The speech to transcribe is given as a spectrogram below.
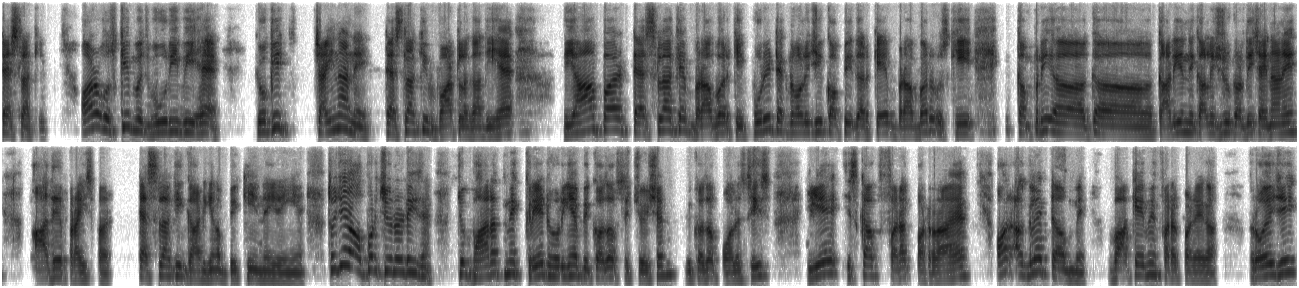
टेस्ला की। और उसकी मजबूरी भी है, क्योंकि चाइना ने टेस्ला की वाट लगा दी है। यहाँ पर टेस्ला के बराबर की पूरी टेक्नोलॉजी कॉपी करके बराबर उसकी कंपनी गाड़ियाँ निकालनी शुरू कर दी चाइना ने आधे प्राइस पर। टेस्ला की गाड़ियाँ बिकी नहीं रही हैं। तो ये अपॉर्चुनिटीज़ हैं जो भारत में क्रिएट हो रही हैं because of situation because of policies ये इसका फ़र्क पड़ रहा है और अगले टर्म में वाकई में फ़र्क पड़ेगा। रोहित जी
